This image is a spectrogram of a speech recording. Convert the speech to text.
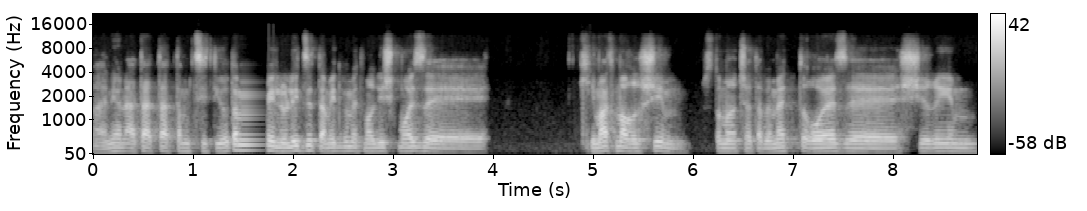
מעניין, אתה, אתה, תמציתיות המילולית זה תמיד באמת מרגיש כמו איזה כמעט מרשים, זאת אומרת שאתה באמת רואה איזה שירים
